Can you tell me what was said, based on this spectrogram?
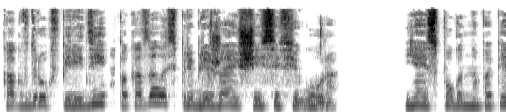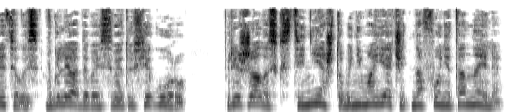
Как вдруг впереди показалась приближающаяся фигура. Я испуганно попятилась, вглядываясь в эту фигуру, прижалась к стене, чтобы не маячить на фоне тоннеля.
